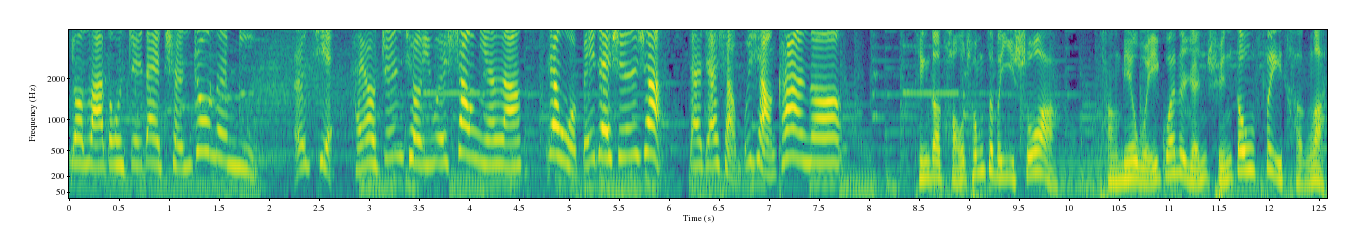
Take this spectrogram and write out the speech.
要拉动这袋沉重的米，而且还要征求一位少年郎让我背在身上，大家想不想看呢？听到曹冲这么一说啊，旁边围观的人群都沸腾了。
